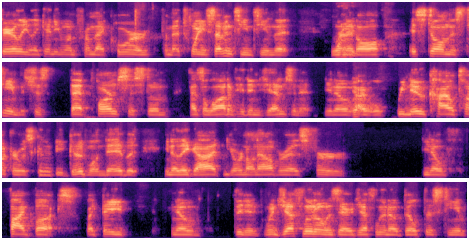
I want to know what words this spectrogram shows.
barely like anyone from that core from that 2017 team that won right. it all is still on this team. It's just that farm system has a lot of hidden gems in it. You know, yep. I will, we knew Kyle Tucker was going to be good one day, but you know they got Yordan Alvarez for you know five bucks. Like they, you know, when Jeff Luhnow was there, Jeff Luhnow built this team,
